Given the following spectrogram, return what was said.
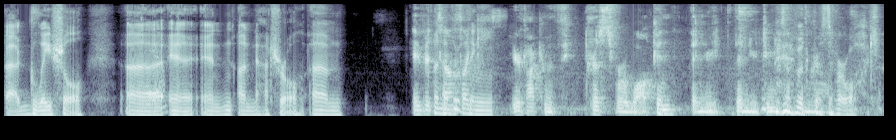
uh, glacial uh, and, and unnatural. Um, If it Another sounds like thing- you're talking with Christopher Walken, then you're then you're doing something with wrong. Christopher Walken,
